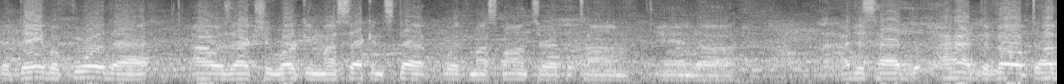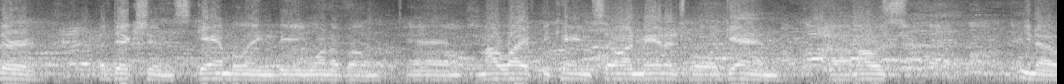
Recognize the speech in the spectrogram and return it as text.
the day before that, I was actually working my second step with my sponsor at the time, and uh, I just had I had developed other addictions, gambling being one of them, and my life became so unmanageable again. Um, I was, you know,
